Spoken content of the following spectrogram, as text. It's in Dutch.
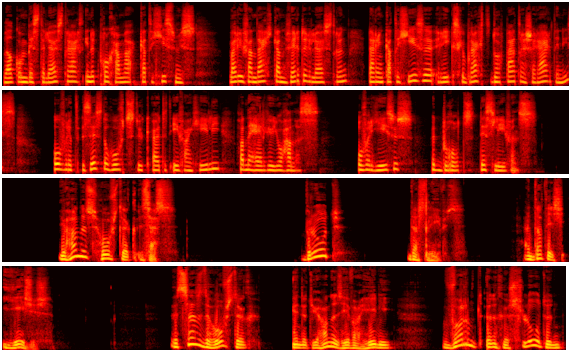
Welkom, beste luisteraars, in het programma Catechismus, waar u vandaag kan verder luisteren naar een catechese-reeks gebracht door Pater Gerard Denis over het zesde hoofdstuk uit het Evangelie van de heilige Johannes, over Jezus, het brood des levens. Johannes hoofdstuk 6 Brood des levens. En dat is Jezus. Het zesde hoofdstuk in het Johannesevangelie vormt een gesloten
